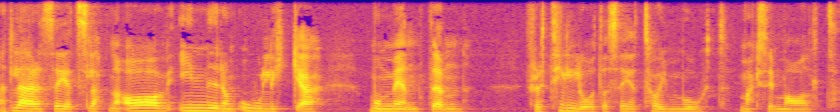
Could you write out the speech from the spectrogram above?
Att lära sig att slappna av in i de olika momenten för att tillåta sig att ta emot maximalt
